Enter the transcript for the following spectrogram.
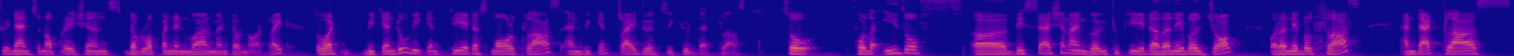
finance and operations development environment or not, right? So what we can do, we can create a small class and we can try to execute that class. So for the ease of uh, this session, I'm going to create a runnable job or runnable class and that class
